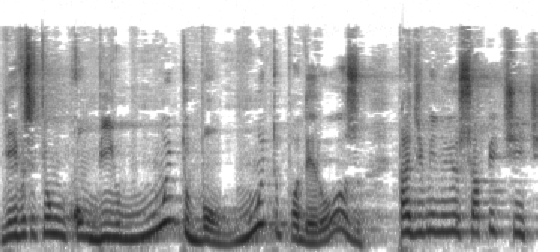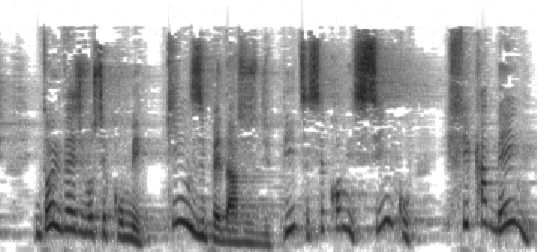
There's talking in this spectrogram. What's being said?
E aí você tem um combinho muito bom, muito poderoso, para diminuir o seu apetite. Então, ao invés de você comer 15 pedaços de pizza, você come 5 e fica bem.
